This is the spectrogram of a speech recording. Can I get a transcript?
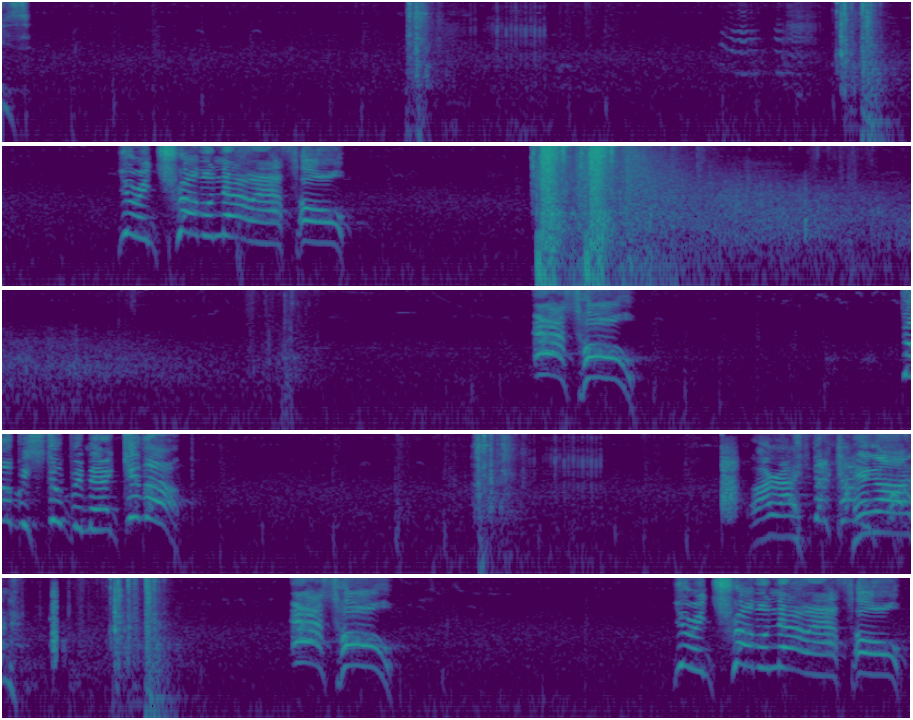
Freeze! You're in trouble now, asshole! Asshole! Don't be stupid, man. Give up! All right, hang on. Asshole! You're in trouble now, asshole!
